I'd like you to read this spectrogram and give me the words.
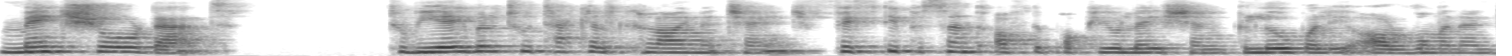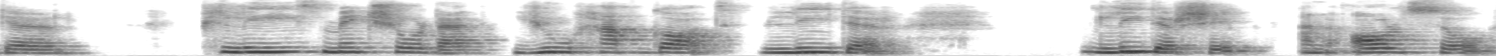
make sure that to be able to tackle climate change, 50% of the population globally are women and girls. Please make sure that you have got leader, leadership, and also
